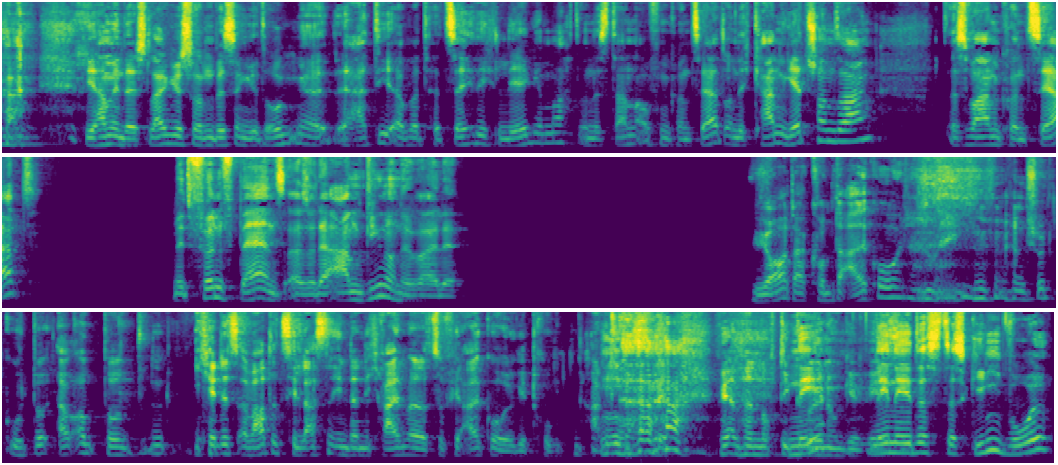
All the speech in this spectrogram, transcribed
die haben in der Schlange schon ein bisschen getrunken. Er hat die aber tatsächlich leer gemacht und ist dann auf ein Konzert. Und ich kann jetzt schon sagen, es war ein Konzert mit fünf Bands. Also der Abend ging noch eine Weile. Ja, da kommt der Alkohol dann schon gut durch. Aber ich hätte jetzt erwartet, sie lassen ihn dann nicht rein, weil er zu viel Alkohol getrunken hat. Das wäre wär dann noch die Krönung gewesen. Nee, nee, das, das ging wohl.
